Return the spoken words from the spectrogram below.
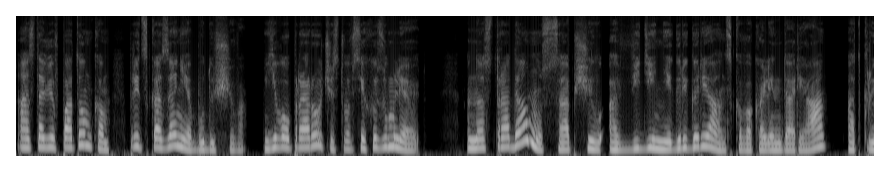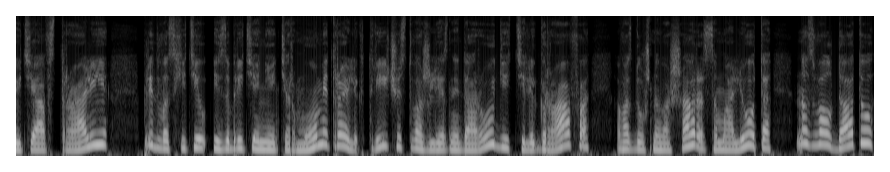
оставив потомкам предсказания будущего. Его пророчества всех изумляют. Нострадамус сообщил о введении григорианского календаря, открытии Австралии, предвосхитил изобретение термометра, электричества, железной дороги, телеграфа, воздушного шара, самолета, назвал дату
